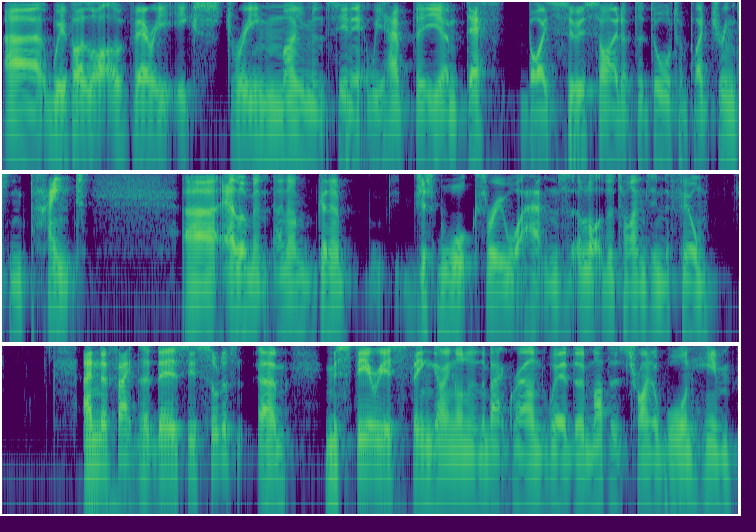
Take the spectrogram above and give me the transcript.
uh, with a lot of very extreme moments in it. We have the um, death by suicide of the daughter by drinking paint uh, element, and I'm going to just walk through what happens a lot of the times in the film. And the fact that there's this sort of um, mysterious thing going on in the background where the mother's trying to warn him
